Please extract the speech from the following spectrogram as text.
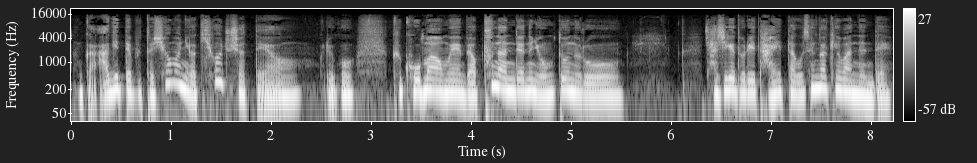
그러니까 아기 때부터 시어머니가 키워주셨대요. 그리고 그 고마움에 몇 푼 안 되는 용돈으로 자식의 도리 다 했다고 생각해 왔는데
